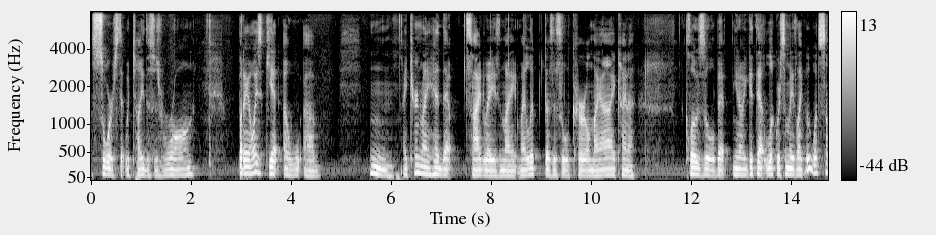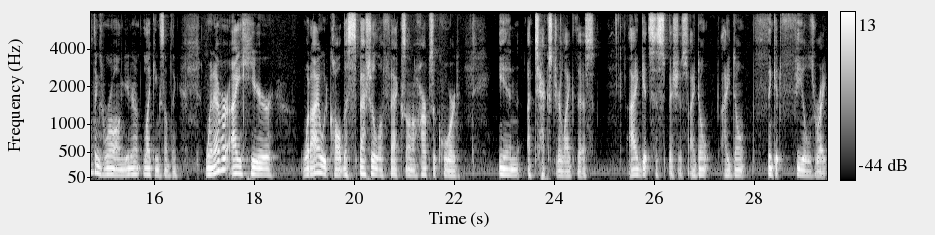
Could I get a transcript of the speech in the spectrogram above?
source that would tell you this is wrong. But I always get a, uh, hmm, I turn my head that sideways and my, my lip does this little curl and my eye kind of closes a little bit. You know, you get that look where somebody's like, oh, what's something's wrong? You're not liking something. Whenever I hear what I would call the special effects on a harpsichord in a texture like this, I get suspicious. I don't I don't think it feels right.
